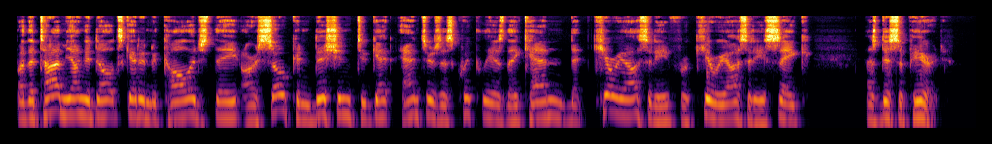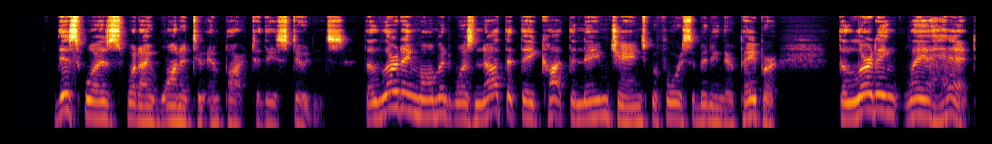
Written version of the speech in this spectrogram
By the time young adults get into college, they are so conditioned to get answers as quickly as they can that curiosity for curiosity's sake has disappeared. This was what I wanted to impart to these students. The learning moment was not that they caught the name change before submitting their paper. The learning lay ahead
